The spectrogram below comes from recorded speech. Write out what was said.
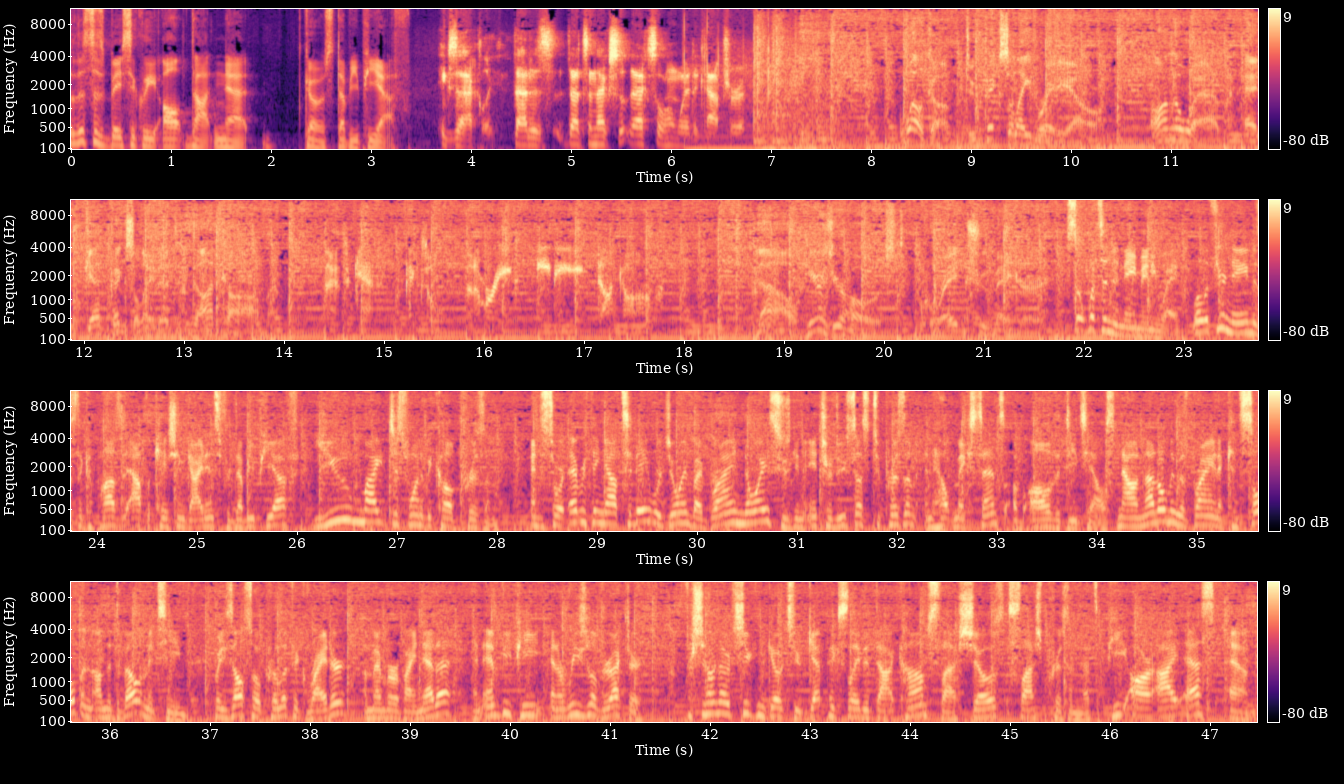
So this is basically alt.net goes WPF. Exactly. That is that's an ex- excellent way to capture it. Welcome to Pixel8 Radio on the web at getpixel8ed.com. That's get pixel the number eight ed.com. Now, here's your host, Craig Shoemaker. So what's in the name anyway? Well, if your name is the Composite Application Guidance for WPF, you might just want to be called Prism. And to sort everything out today, we're joined by Brian Noyes, who's going to introduce us to Prism and help make sense of all of the details. Now, not only was Brian a consultant on the development team, but he's also a prolific writer, a member of INETA, an MVP, and a regional director. For show notes, you can go to getpixel8ed.com slash shows slash prism. That's P-R-I-S-M.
